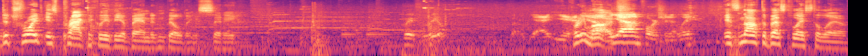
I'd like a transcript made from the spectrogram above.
Detroit is practically the abandoned buildings city. Wait, for real? Yeah, yeah. Pretty yeah, much. Yeah, unfortunately. It's not the best place to live.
